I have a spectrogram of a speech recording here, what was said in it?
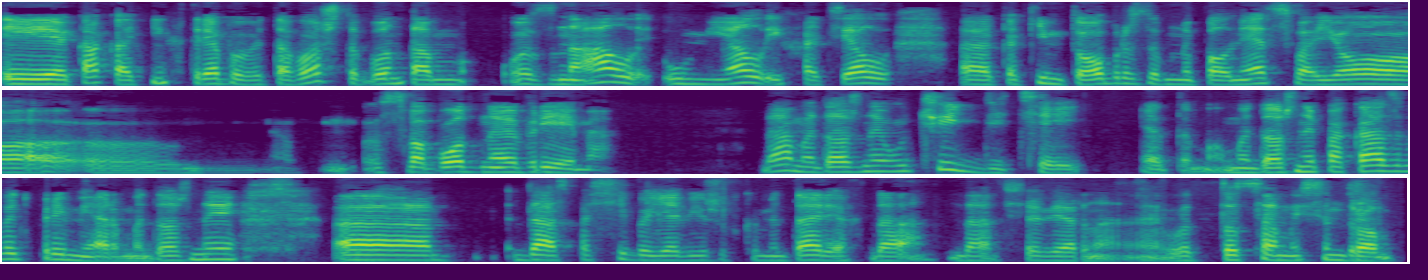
и как от них требовать того, чтобы он там знал, умел и хотел э, каким-то образом наполнять свое э, свободное время. Да, мы должны учить детей этому, мы должны показывать пример, мы должны... Э, да, спасибо, я вижу в комментариях, да, да, все верно. Вот тот самый синдром.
